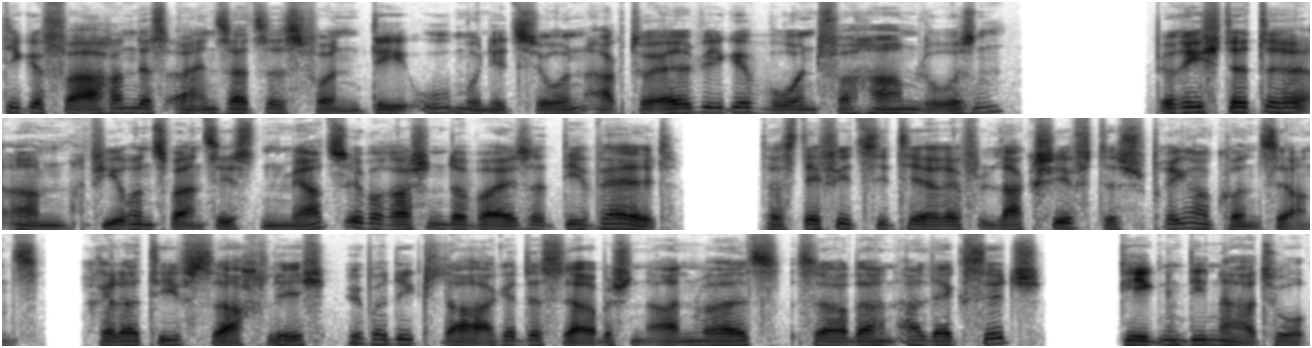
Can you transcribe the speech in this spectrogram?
die Gefahren des Einsatzes von DU-Munition aktuell wie gewohnt verharmlosen, berichtete am 24. März überraschenderweise die Welt, das defizitäre Flaggschiff des Springer-Konzerns, relativ sachlich über die Klage des serbischen Anwalts Serdan Aleksic gegen die NATO.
